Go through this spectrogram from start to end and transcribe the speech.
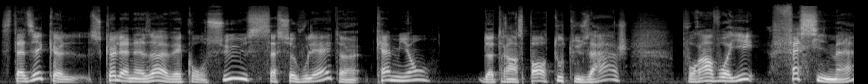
C'est-à-dire que ce que la NASA avait conçu, ça se voulait être un camion de transport tout usage pour envoyer facilement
